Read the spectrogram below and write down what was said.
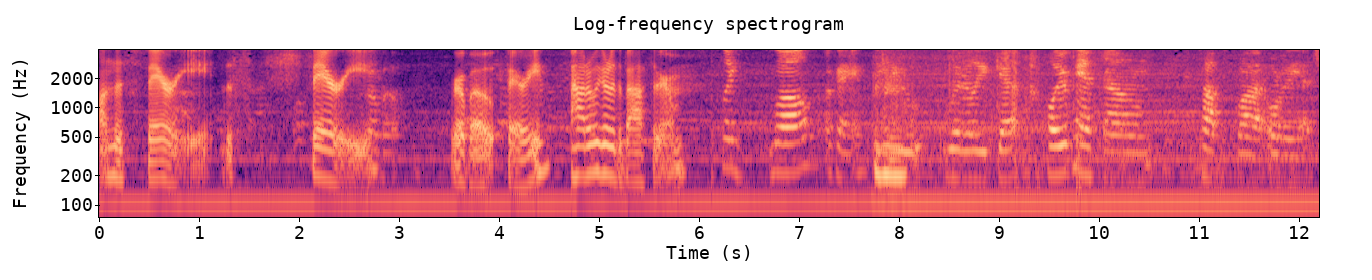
on this ferry, this ferry, Rowboat. Rowboat ferry. How do we go to the bathroom? It's like, well, okay. So mm-hmm. you literally get, pull your pants down, top squat over the edge.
